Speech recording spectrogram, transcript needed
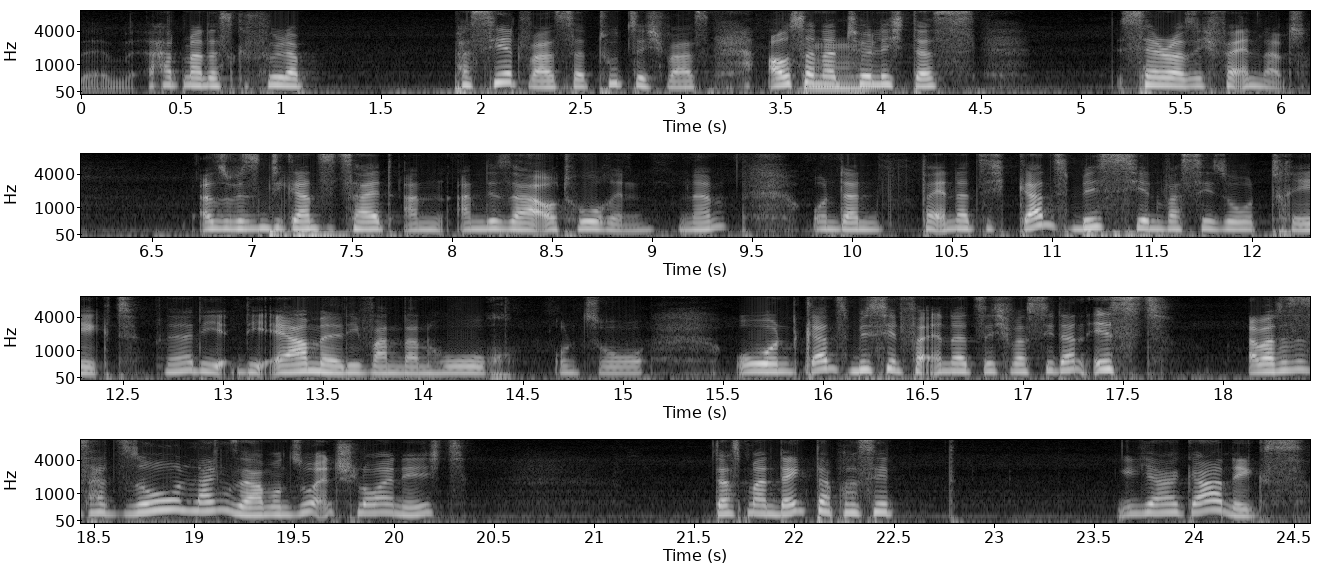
äh, hat man das Gefühl, da passiert was, da tut sich was. Außer mhm. natürlich, dass Sarah sich verändert. Also wir sind die ganze Zeit an, an dieser Autorin, ne? Und dann verändert sich ganz bisschen, was sie so trägt. Ne? Die, die Ärmel, die wandern hoch und so. Und ganz bisschen verändert sich, was sie dann isst. Aber das ist halt so langsam und so entschleunigt, dass man denkt, da passiert ja gar nichts.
